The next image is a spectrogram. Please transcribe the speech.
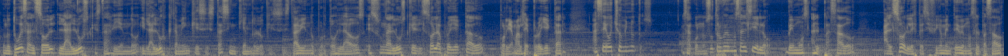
Cuando tú ves al sol, la luz que estás viendo y la luz también que se está sintiendo, lo que se está viendo por todos lados, es una luz que el sol ha proyectado, por llamarle proyectar, hace 8 minutos. O sea, cuando nosotros vemos al cielo, vemos al pasado, al sol específicamente, vemos al pasado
